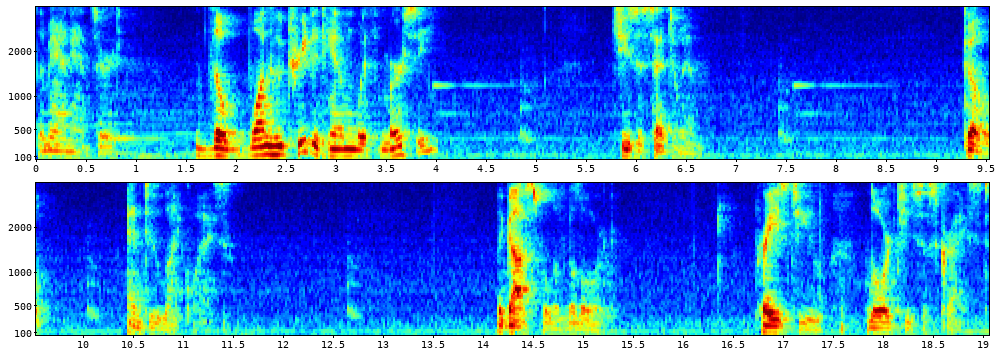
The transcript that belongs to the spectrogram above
The man answered, The one who treated him with mercy. Jesus said to him, Go and do likewise the gospel of the Lord. Praise to you, Lord Jesus Christ.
